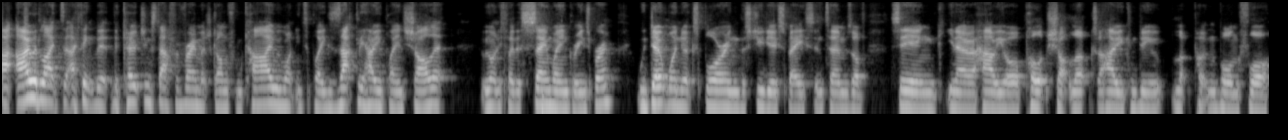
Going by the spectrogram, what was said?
I, I would like to. I think that the coaching staff have very much gone from Kai. We want you to play exactly how you play in Charlotte. We want you to play the same way in Greensboro. We don't want you exploring the studio space in terms of seeing, you know, how your pull-up shot looks or how you can do look putting the ball on the floor.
